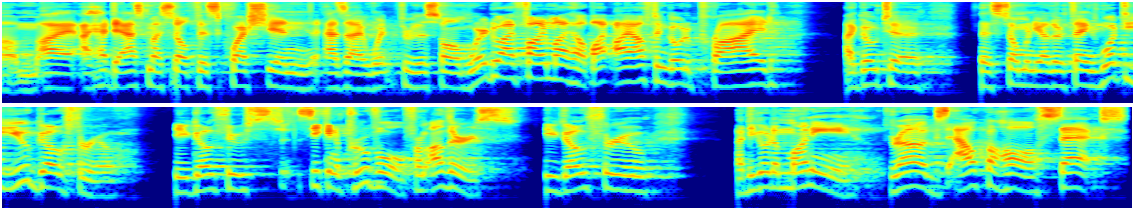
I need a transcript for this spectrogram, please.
Um, I, I, had to ask myself this question as I went through the psalm. Where do I find my help? I, I often go to pride. I go to, to so many other things. What do you go through? Do you go through seeking approval from others? Do you go through, uh, do you go to money, drugs, alcohol, sex?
